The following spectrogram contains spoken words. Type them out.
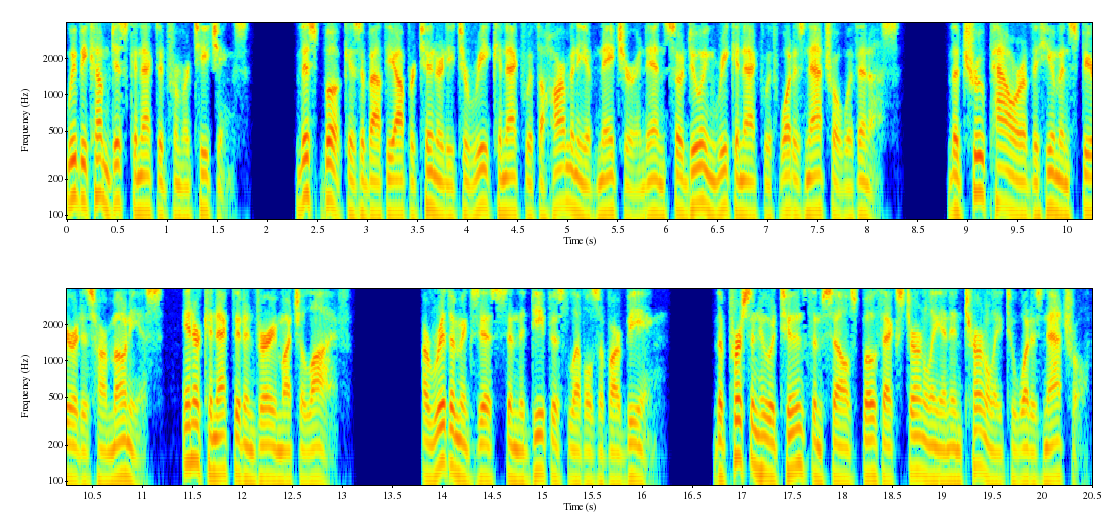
we become disconnected from her teachings. This book is about the opportunity to reconnect with the harmony of nature and in so doing reconnect with what is natural within us. The true power of the human spirit is harmonious, interconnected, and very much alive. A rhythm exists in the deepest levels of our being. The person who attunes themselves both externally and internally to what is natural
